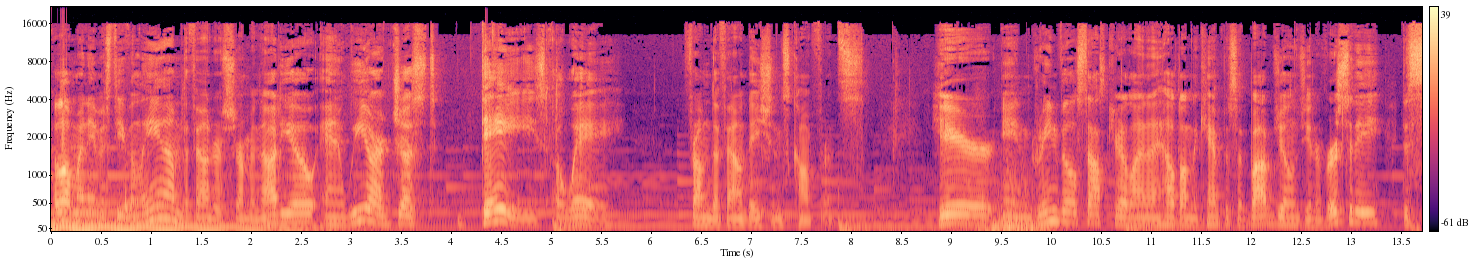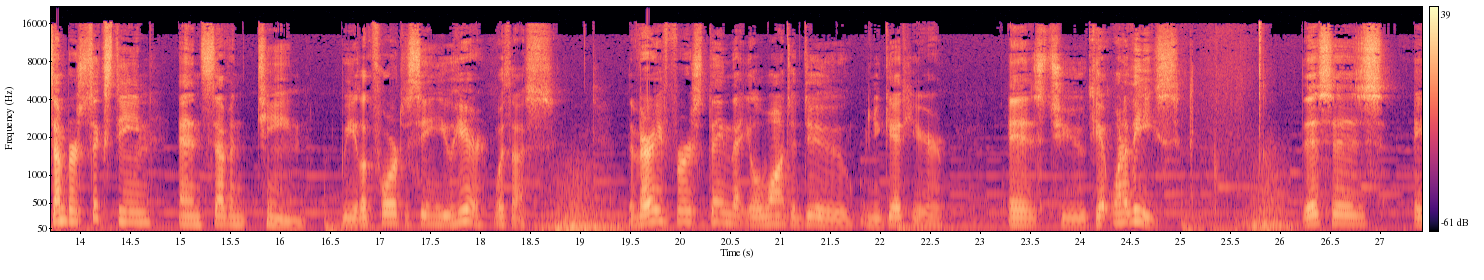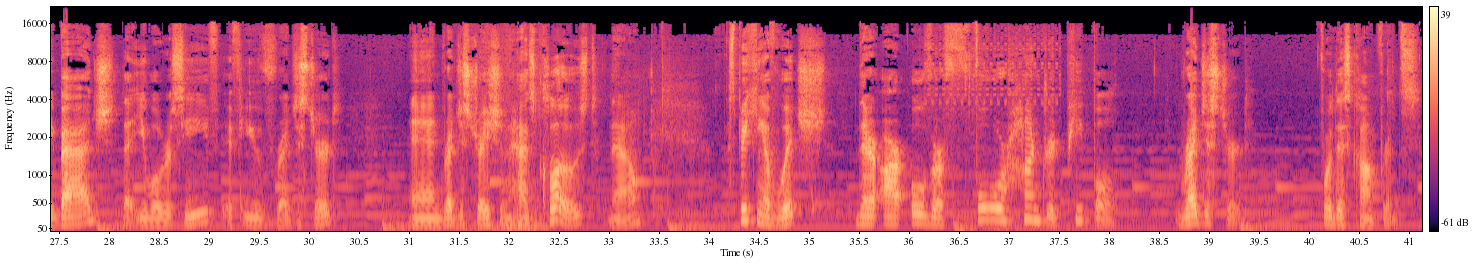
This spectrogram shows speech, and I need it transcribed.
Hello, my name is Stephen Lee. I'm the founder of Sermon Audio, and we are just days away from the Foundations Conference here in Greenville, South Carolina, held on the campus of Bob Jones University, December 16 and 17. We look forward to seeing you here with us. The very first thing that you'll want to do when you get here is to get one of these. This is a badge that you will receive if you've registered, and registration has closed now. Speaking of which, there are over 400 people registered for this conference.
